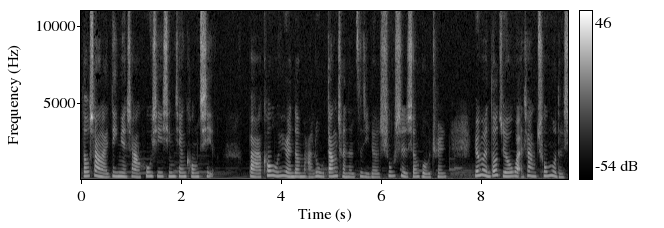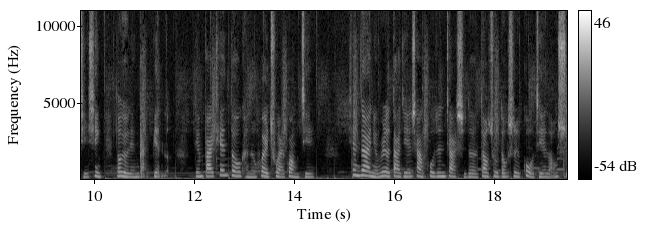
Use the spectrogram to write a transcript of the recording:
都上来地面上呼吸新鲜空气了，把空无一人的马路当成了自己的舒适生活圈。原本都只有晚上出没的习性，都有点改变了，连白天都有可能会出来逛街。现在纽约的大街上货真价实的到处都是过街老鼠。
